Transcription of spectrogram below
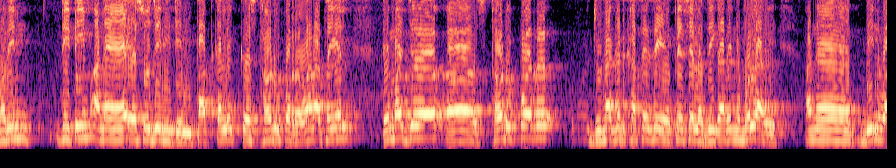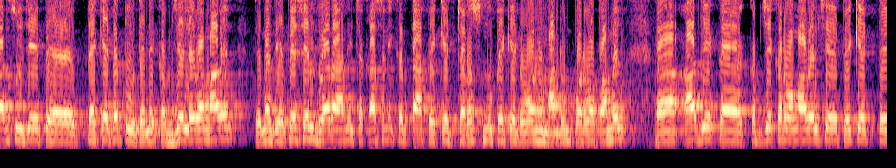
મરીનની ટીમ અને એસઓજીની ટીમ તાત્કાલિક સ્થળ ઉપર રવાના થયેલ તેમજ સ્થળ ઉપર જુનાગઢ ખાતેથી એફએસએલ અધિકારીને બોલાવી અને બિનવારસુ જે પેકેટ હતું તેને કબજે લેવામાં આવેલ. તેમજ એફએસએલ દ્વારા આની ચકાસણી કરતા આ પેકેટ ચરસનું પેકેટ હોવાનું માલુમ પડવા પામેલ. આ જે કબજે કરવામાં આવેલ છે પેકેટ તે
